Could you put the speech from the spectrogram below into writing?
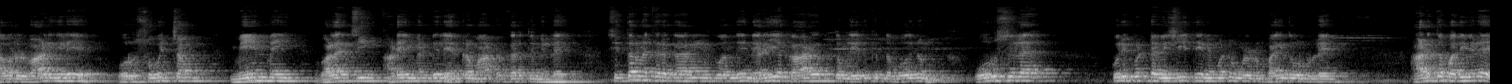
அவர்கள் வாழ்விலே ஒரு சுபிச்சம் மேன்மை வளர்ச்சி அடையும் என்பதில் என்ற மாற்று கருத்தும் இல்லை. சித்திர நட்சத்திரக்காரர்களுக்கு வந்து நிறைய காரகத்துவம் இருக்கின்ற போதிலும் ஒரு சில குறிப்பிட்ட விஷயத்தை மட்டும் உங்களிடம் பகிர்ந்து கொண்டுள்ளேன். அடுத்த பதிவிலே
